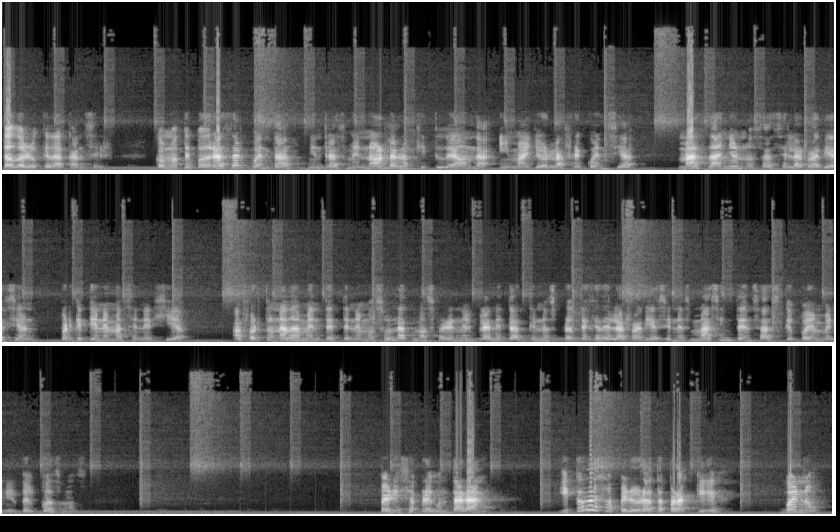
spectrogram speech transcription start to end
todo lo que da cáncer. Como te podrás dar cuenta, mientras menor la longitud de onda y mayor la frecuencia, más daño nos hace la radiación porque tiene más energía. Afortunadamente tenemos una atmósfera en el planeta que nos protege de las radiaciones más intensas que pueden venir del cosmos. Pero y se preguntarán, ¿y toda esa perorata para qué? Bueno,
